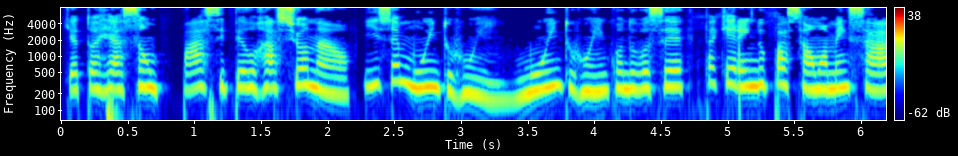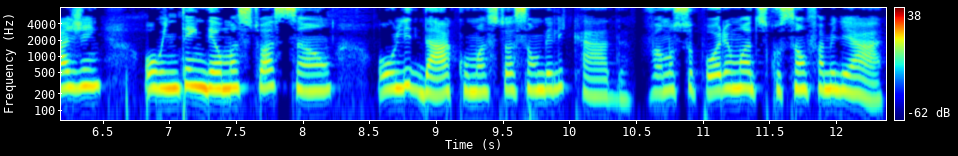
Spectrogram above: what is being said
que a tua reação passe pelo racional. E isso é muito ruim, muito ruim quando você está querendo passar uma mensagem ou entender uma situação ou lidar com uma situação delicada. Vamos supor em uma discussão familiar.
